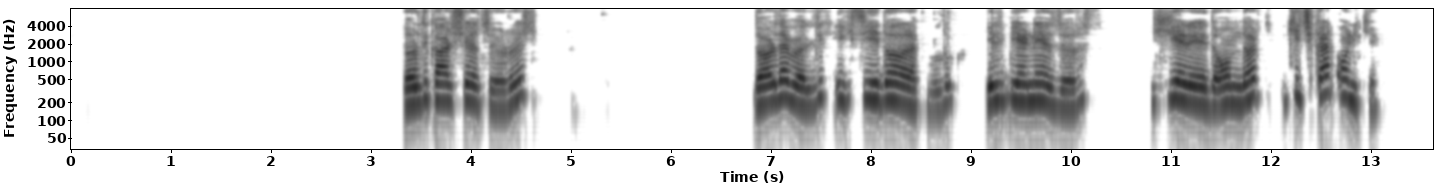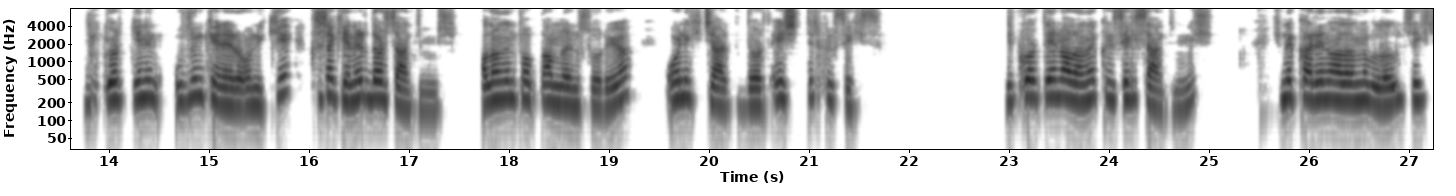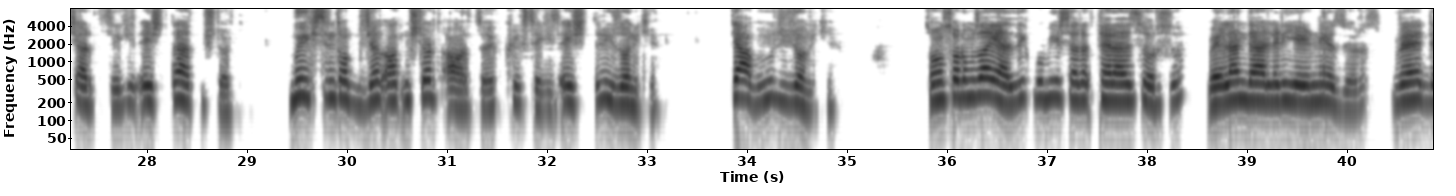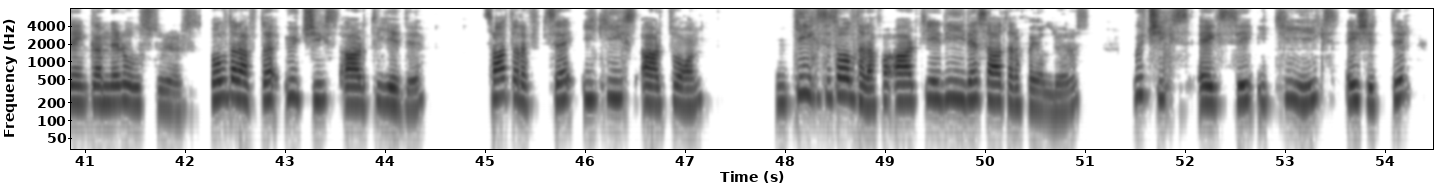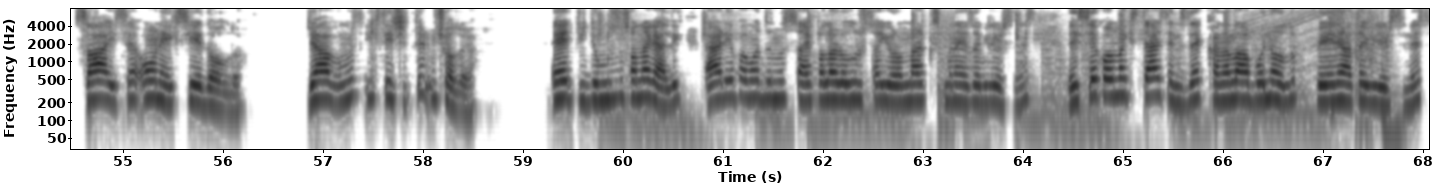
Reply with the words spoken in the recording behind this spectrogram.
4'ü karşıya atıyoruz. 4'e böldük. X'i 7 olarak bulduk. Gelip yerine yazıyoruz. 2 kere 7 14. 2 çıkar 12. Dikdörtgenin uzun kenarı 12, kısa kenarı 4 santimmiş. Alanın toplamlarını soruyor. 12 çarpı 4 eşittir 48. Dikdörtgenin alanı 48 santimmiş. Şimdi karenin alanını bulalım. 8 çarpı 8 eşittir 64. Bu ikisini toplayacağız. 64 artı 48 eşittir 112. Cevabımız 112. Son sorumuza geldik. Bu bir terazi sorusu. Verilen değerleri yerine yazıyoruz ve denklemleri oluşturuyoruz. Sol tarafta 3x artı 7. Sağ taraf ise 2x artı 10. 2x'i sol tarafa artı 7 ile sağ tarafa yolluyoruz. 3x eksi 2x eşittir. Sağ ise 10 eksi 7 oldu. Cevabımız x eşittir 3 oluyor. Evet videomuzun sonuna geldik. Eğer yapamadığınız sayfalar olursa yorumlar kısmına yazabilirsiniz. Destek olmak isterseniz de kanala abone olup beğeni atabilirsiniz.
